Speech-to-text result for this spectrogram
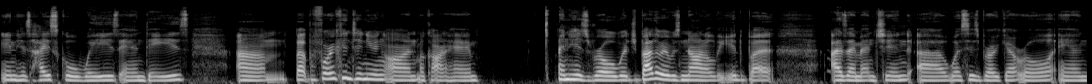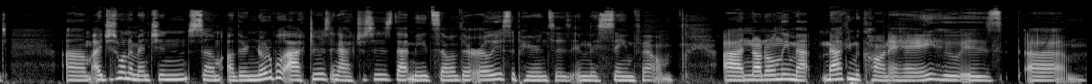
in his high school ways and days. Um, but before continuing on McConaughey and his role, which by the way was not a lead, but as I mentioned, uh, was his breakout role, and um, I just want to mention some other notable actors and actresses that made some of their earliest appearances in this same film. Uh, not only Ma- Matthew McConaughey, who is um,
